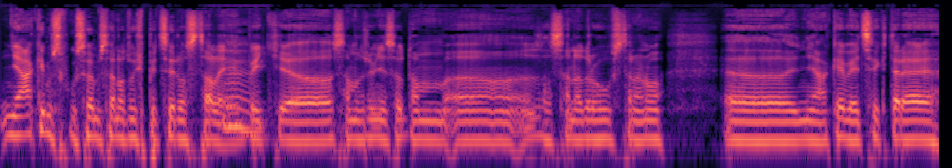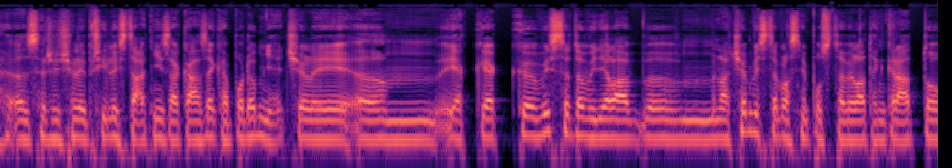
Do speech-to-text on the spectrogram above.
nějakým způsobem se na tu špici dostali. Hmm. Byť uh, samozřejmě jsou tam uh, zase na druhou stranu nějaké věci, které se řešily příliš státní zakázek a podobně. Čili um, jak, jak vy jste to viděla, na čem byste vlastně postavila tenkrát to,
